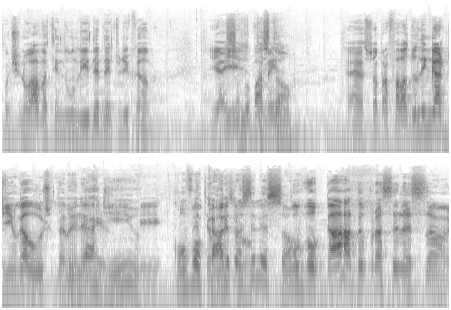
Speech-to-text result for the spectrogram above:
Continuava tendo um líder dentro de campo. E aí Passando o também- bastão. É, só pra falar do Lingardinho Gaúcho também, Lingardinho, né? que convocado pra um. seleção. Convocado pra seleção.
